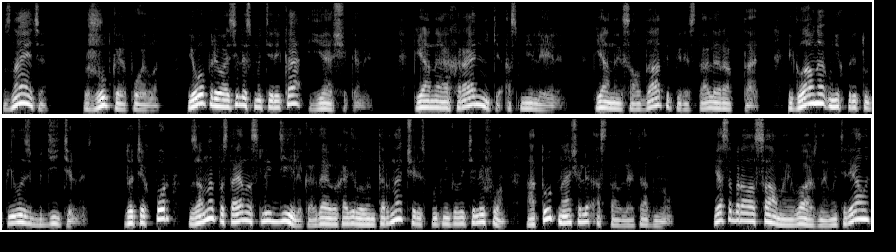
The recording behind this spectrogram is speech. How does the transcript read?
знаете? Жуткое пойло. Его привозили с материка ящиками. Пьяные охранники осмелели. Пьяные солдаты перестали роптать. И главное, у них притупилась бдительность. До тех пор за мной постоянно следили, когда я выходила в интернет через спутниковый телефон, а тут начали оставлять одну. Я собрала самые важные материалы,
